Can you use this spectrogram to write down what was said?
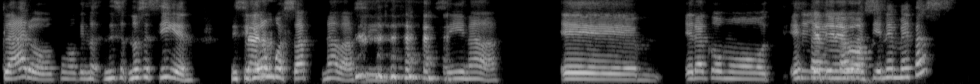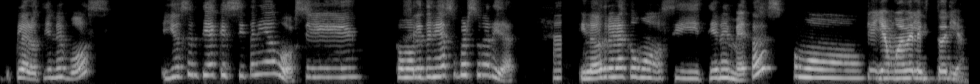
claro, como que no, no se siguen, ni siquiera un claro. WhatsApp, nada, sí, sí, nada. Eh, era como, Sí, esta, tiene esta tiene metas, claro, tiene voz, y yo sentía que sí tenía voz, Sí, como que sí. tenía su personalidad. Y la otra era como si tiene metas, como Que ella mueve la historia.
